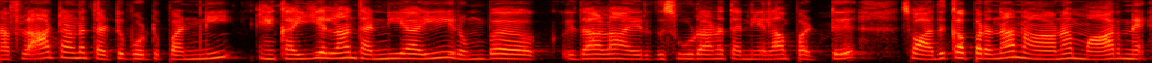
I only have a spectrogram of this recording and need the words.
நான் ஃப்ளாட்டான தட்டு போட்டு பண்ணி என் கையெல்லாம் தண்ணியாக ரொம்ப இதெல்லாம் ஆயிருக்கு சூடான தண்ணியெல்லாம் பட்டு. ஸோ அதுக்கப்புறம் தான் நான் ஆனால் மாறினேன்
